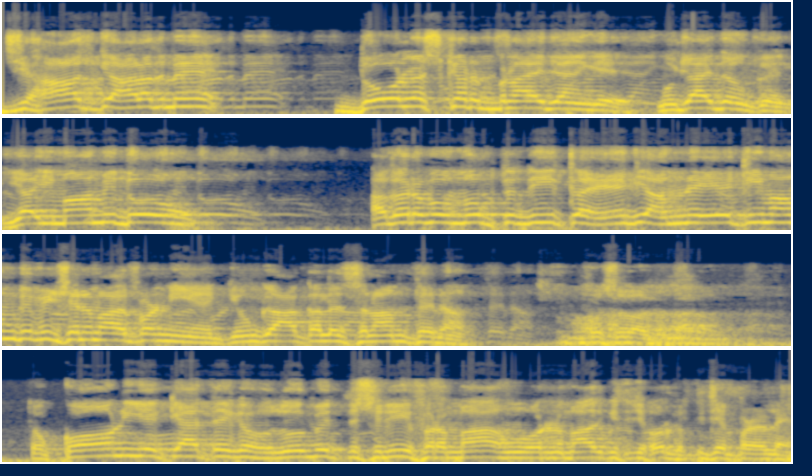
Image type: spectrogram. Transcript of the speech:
جہاد کی حالت میں دو لشکر بنائے جائیں گے، مجاہدوں کے، یا امامی دو۔ اگر وہ مقتدی کہیں کہ ہم نے ایک امام کے پیچھے نماز پڑھنی ہے، کیونکہ آک علیہ السلام تھے نا، اس وقت۔ تو کون یہ کہتے کہ حضور بھی تشریف فرما ہوں اور نماز کسی اور کے پیچھے پڑھ لیں؟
